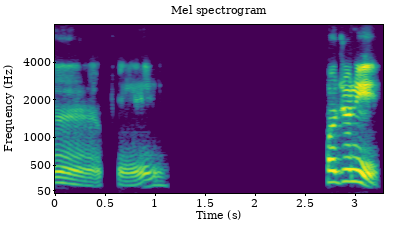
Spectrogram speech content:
음, 오케이. 서준이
